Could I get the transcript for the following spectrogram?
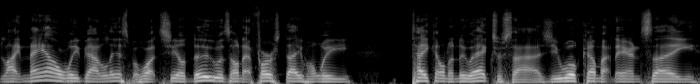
like now we've got a list, but what she'll do is on that first day when we take on a new exercise, you will come out there and say,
